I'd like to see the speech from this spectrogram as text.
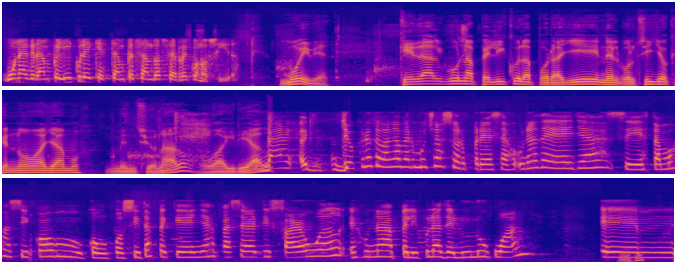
una gran película y que está empezando a ser reconocida. Muy bien. ¿Queda alguna película por allí en el bolsillo que no hayamos mencionado o aireado? yo creo que van a haber muchas sorpresas. Una de ellas, si estamos así con, cositas pequeñas, va a ser The Farewell. Es una película de Lulu Wang. Em,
